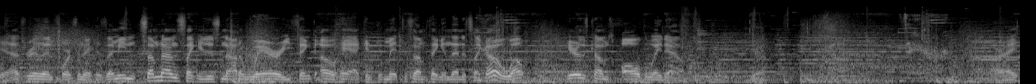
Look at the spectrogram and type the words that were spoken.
Yeah, that's really unfortunate because I mean, sometimes it's like you're just not aware. Or you think, oh, hey, I can commit to something, and then it's like, oh, well, here this comes all the way down. Yeah. There. All right,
